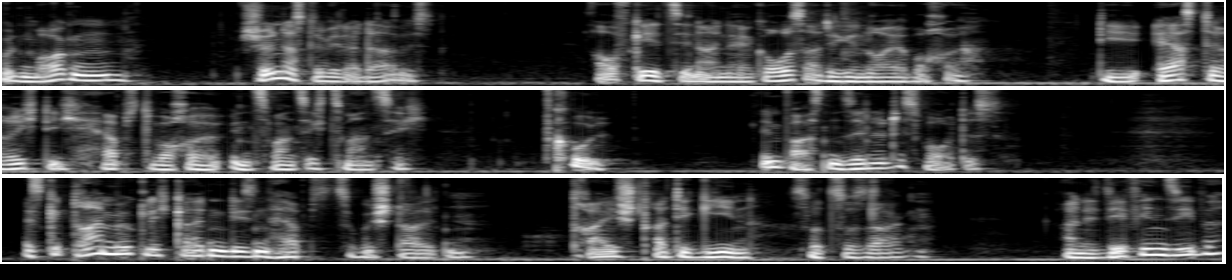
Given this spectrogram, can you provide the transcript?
Guten Morgen. Schön, dass du wieder da bist. Auf geht's in eine großartige neue Woche. Die erste richtig Herbstwoche in 2020. Cool. Im wahrsten Sinne des Wortes. Es gibt drei Möglichkeiten, diesen Herbst zu gestalten. Drei Strategien sozusagen. Eine defensive,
